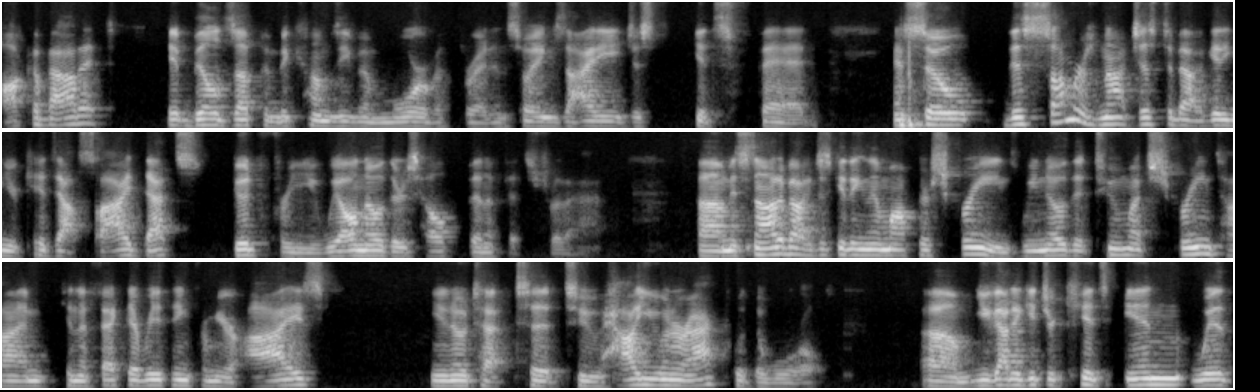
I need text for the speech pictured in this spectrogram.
talk about it, it builds up and becomes even more of a threat. And so anxiety just gets fed. And so this summer is not just about getting your kids outside. That's good for you. We all know there's health benefits for that. Um, it's not about just getting them off their screens. We know that too much screen time can affect everything from your eyes you know, to, to, to how you interact with the world. Um, you got to get your kids in with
